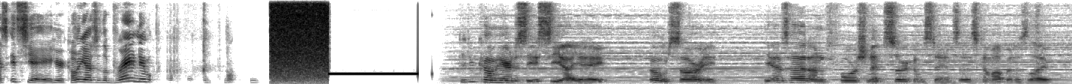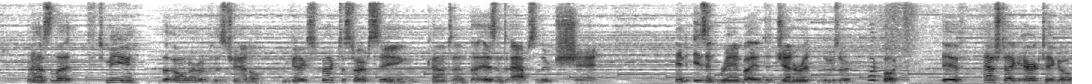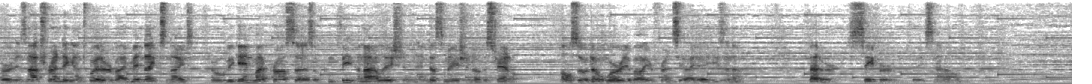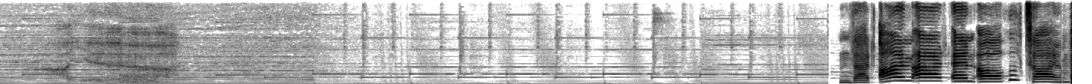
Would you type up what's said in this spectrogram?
Guys, it's CIA here, coming out with a brand new... Did you come here to see CIA? Oh, sorry. He has had unfortunate circumstances come up in his life, and has left me the owner of his channel. You can expect to start seeing content that isn't absolute shit, and isn't ran by a degenerate loser fuckboy. If hashtag Eric Takeover is not trending on Twitter by midnight tonight, I will begin my process of complete annihilation and decimation of this channel. Also, don't worry about your friend CIA, he's in a better, safer place now. that I'm at an all time.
